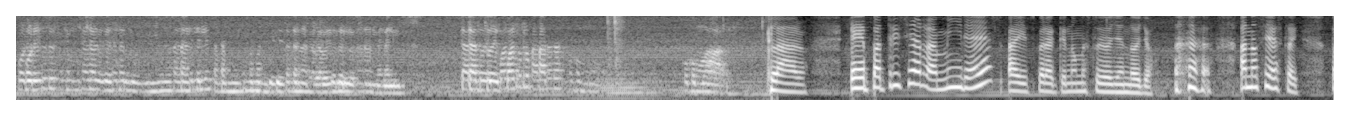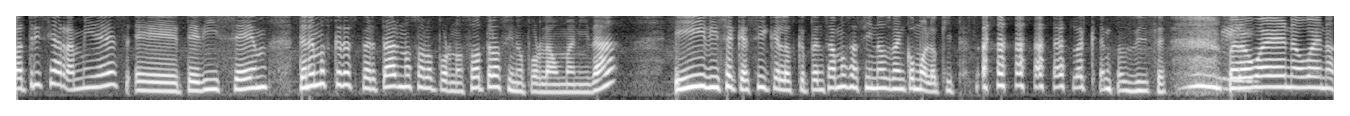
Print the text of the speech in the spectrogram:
Por eso es que muchas veces los divinos ángeles también se manifiestan a través de los animalitos, tanto de cuatro patas como como aves. Claro. Eh, Patricia Ramírez, ay, espera que no me estoy oyendo yo. ah, no, sí, estoy. Patricia Ramírez eh, te dice, tenemos que despertar no solo por nosotros, sino por la humanidad. Y dice que sí, que los que pensamos así nos ven como loquitas. es lo que nos dice. Pero bueno, bueno,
